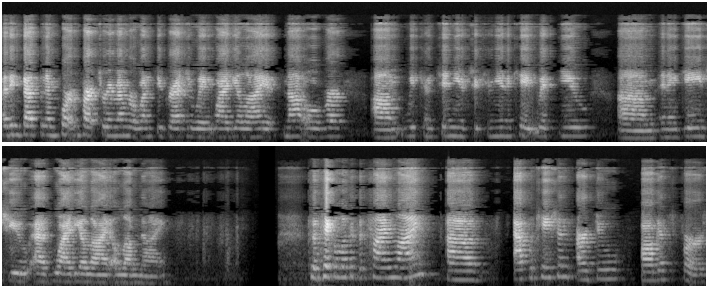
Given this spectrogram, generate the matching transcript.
I think that's an important part to remember once you graduate YDLI. It's not over. Um, we continue to communicate with you um, and engage you as YDLI alumni. So take a look at the timeline. Uh, applications are due August 1st.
